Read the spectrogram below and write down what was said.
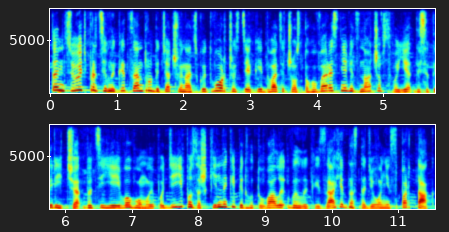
Танцюють працівники центру дитячо-юнацької творчості, який 26 вересня відзначив своє десятиріччя. До цієї вагомої події позашкільники підготували великий захід на стадіоні Спартак,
